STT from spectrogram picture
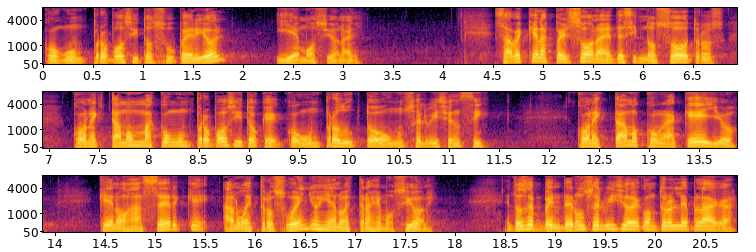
con un propósito superior y emocional. Sabes que las personas, es decir, nosotros, conectamos más con un propósito que con un producto o un servicio en sí. Conectamos con aquello que nos acerque a nuestros sueños y a nuestras emociones. Entonces, vender un servicio de control de plagas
